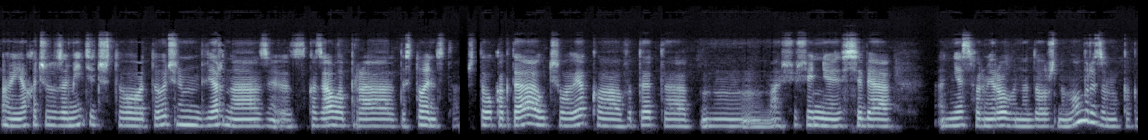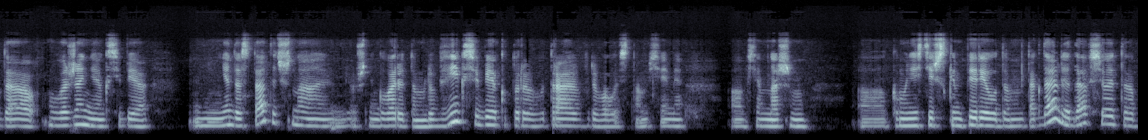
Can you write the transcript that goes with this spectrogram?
А, я хочу заметить, что ты очень верно сказала про достоинство, что когда у человека вот это ощущение себя не сформировано должным образом, когда уважение к себе недостаточно, я уж не говорю там любви к себе, которая вытравливалась там всеми, а, всем нашим а, коммунистическим периодом и так далее, да, все это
